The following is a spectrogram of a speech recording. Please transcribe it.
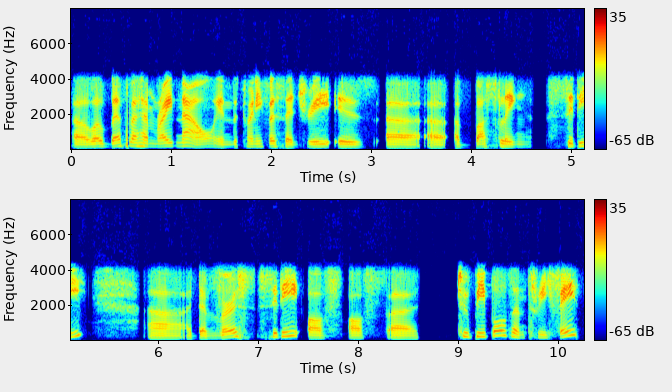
Uh, well, Bethlehem right now in the 21st century is uh, a, a, bustling city, uh, a diverse city of, of uh, two peoples and three faiths.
